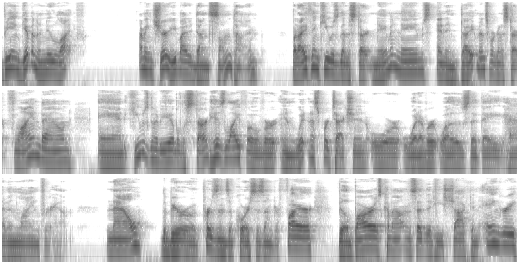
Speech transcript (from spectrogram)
being given a new life. I mean, sure, he might have done some time, but I think he was going to start naming names and indictments were going to start flying down and he was going to be able to start his life over in witness protection or whatever it was that they had in line for him. Now, the Bureau of Prisons, of course, is under fire. Bill Barr has come out and said that he's shocked and angry,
